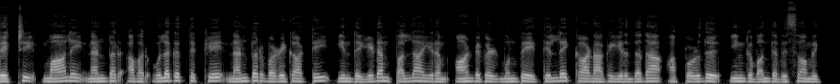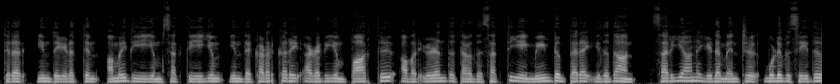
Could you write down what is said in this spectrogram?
வெற்றி மாலை நண்பர் அவர் உலகத்துக்கே நண்பர் வழிகாட்டி இந்த இடம் பல்லாயிரம் ஆண்டுகள் முன்பே தில்லைக்காடாக இருந்ததா? அப்பொழுது இங்கு வந்த விஸ்வாமித்திரர் இந்த இடத்தின் அமைதியையும் சக்தியையும் இந்த கடற்கரை அழகையும் பார்த்து அவர் இழந்த தனது சக்தியை மீண்டும் பெற இதுதான் சரியான இடம் என்று முடிவு செய்து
